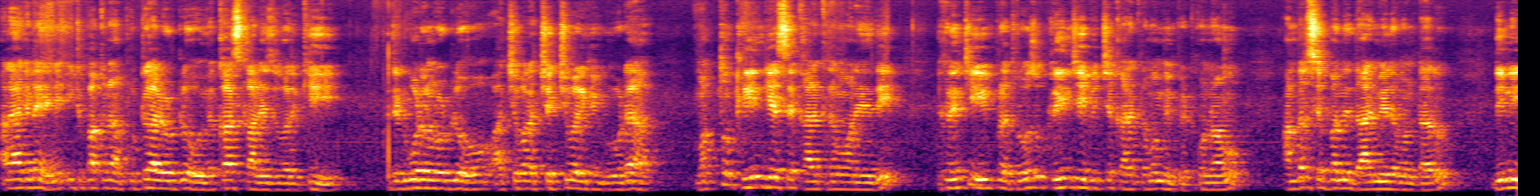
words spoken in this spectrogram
అలాగనే ఇటు పక్కన పుట్టాల రోడ్లో వికాస్ కాలేజీ వరకు రెడ్గూడెం రోడ్లో ఆ చివర చర్చి వరకు కూడా మొత్తం క్లీన్ చేసే కార్యక్రమం అనేది ఇక్కడ నుంచి ప్రతిరోజు క్లీన్ చేయించే కార్యక్రమం మేము పెట్టుకున్నాము. అందరు సిబ్బంది దాని మీద ఉంటారు. దీన్ని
